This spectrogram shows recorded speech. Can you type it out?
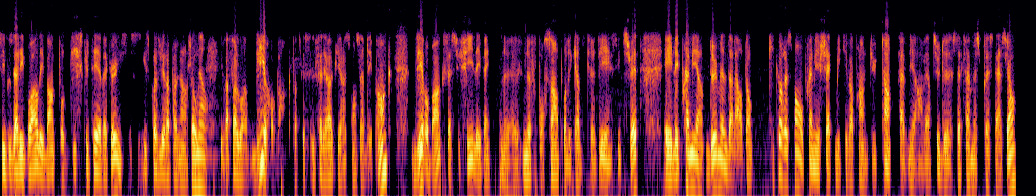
si vous allez voir les banques pour discuter avec eux, il ne se produira pas grand-chose. Il va falloir dire aux banques, parce que c'est le fédéral qui est responsable des banques, dire aux banques, ça suffit, les 29% pour les cartes de crédit et ainsi de suite, et les premières 2000 donc qui correspond au premier chèque, mais qui va prendre du temps à venir en vertu de cette fameuse prestation.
